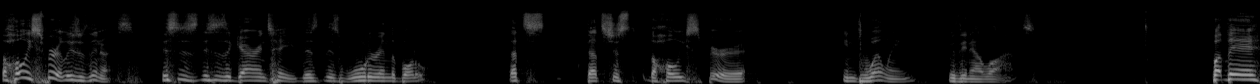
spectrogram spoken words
the Holy Spirit lives within us. This is this is a guarantee. There's there's water in the bottle. That's that's just the Holy Spirit indwelling within our lives. But there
